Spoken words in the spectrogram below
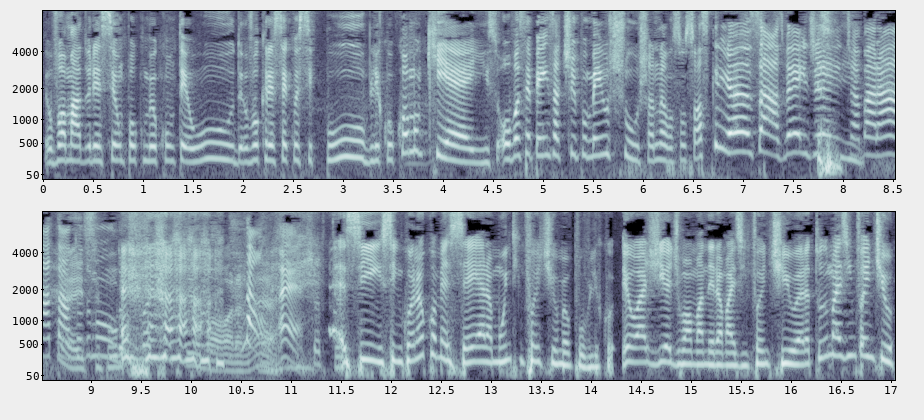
eu vou amadurecer um pouco o meu conteúdo, eu vou crescer com esse público. Como que é isso? Ou você pensa, tipo, meio Xuxa, não, são só as crianças, vem, gente, é barata, É, todo esse mundo. hora, né? Não, é. É, sim, sim. Quando eu comecei, era muito infantil o meu público. Eu agia de uma maneira mais infantil, era tudo mais infantil.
